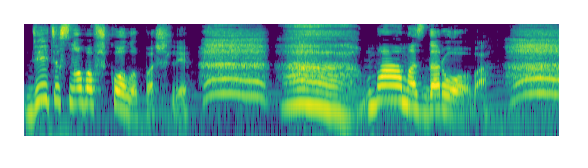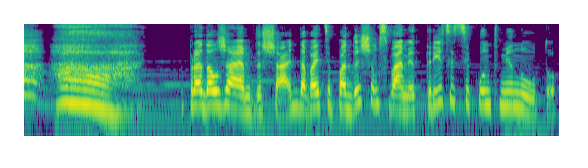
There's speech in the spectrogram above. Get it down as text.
Дети снова в школу пошли. Мама здорова. Продолжаем дышать. Давайте подышим с вами 30 секунд минуту.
